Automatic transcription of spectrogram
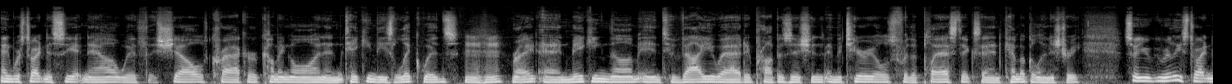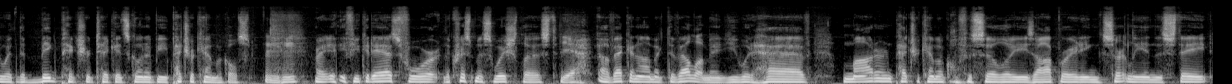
and we're starting to see it now with Shell Cracker coming on and taking these liquids, mm-hmm. right, and making them into value added propositions and materials for the plastics and chemical industry. So you're really starting with the big picture ticket. It's going to be petrochemicals, mm-hmm. right? If you could ask for the Christmas wish list yeah. of economic development, you would have modern petrochemical facilities operating certainly in the state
